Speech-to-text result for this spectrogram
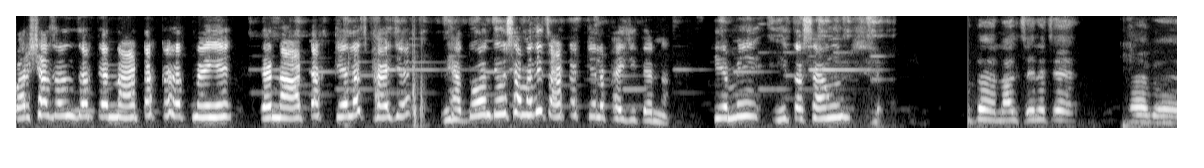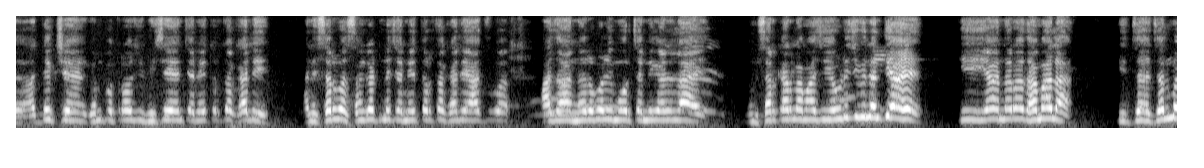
प्रशासन जर त्यांना अटक करत नाहीये त्यांना अटक केलंच पाहिजे. ह्या दोन दिवसामध्येच अटक केलं पाहिजे त्यांना. हे मी इथं सांगून लाल सेनेचे अध्यक्ष गणपतरावजी भिसे यांच्या नेतृत्वाखाली आणि सर्व संघटनेच्या नेतृत्वाखाली आज आज हा नरबळी मोर्चा निघालेला आहे. सरकारला माझी एवढीच विनंती आहे की या नराधामाला की जन्म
